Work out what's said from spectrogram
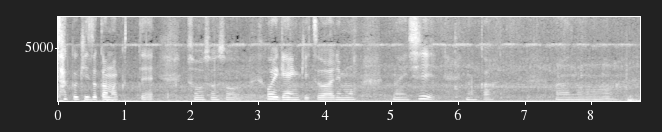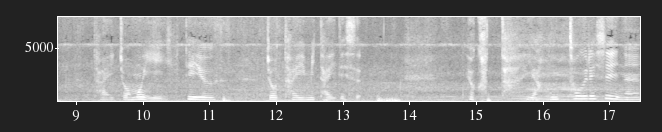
全く気づかなくてそうそうそう。すごい元気つわりもないしなんかあの、体調もいいっていう状態みたいです。よかった。いや本当嬉しいね。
